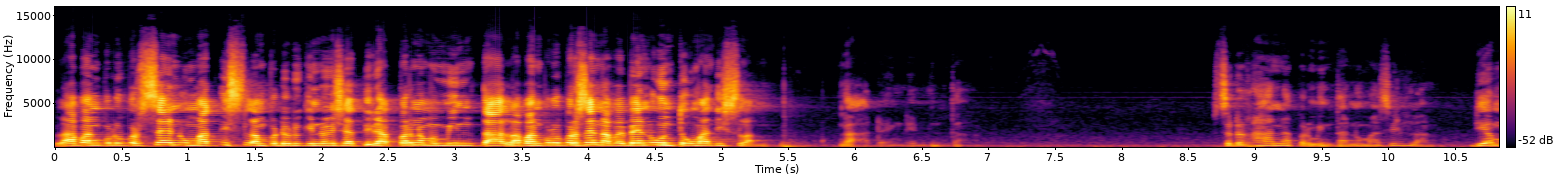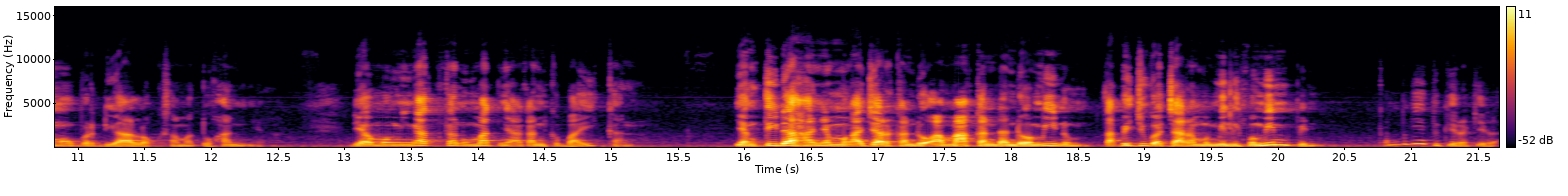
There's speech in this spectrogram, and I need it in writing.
80% umat Islam penduduk Indonesia tidak pernah meminta 80% APBN untuk umat Islam. Nggak ada yang dia minta. Sederhana permintaan umat Islam. Dia mau berdialog sama Tuhannya. Dia mengingatkan umatnya akan kebaikan. Yang tidak hanya mengajarkan doa makan dan doa minum, tapi juga cara memilih pemimpin. Kan begitu kira-kira.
